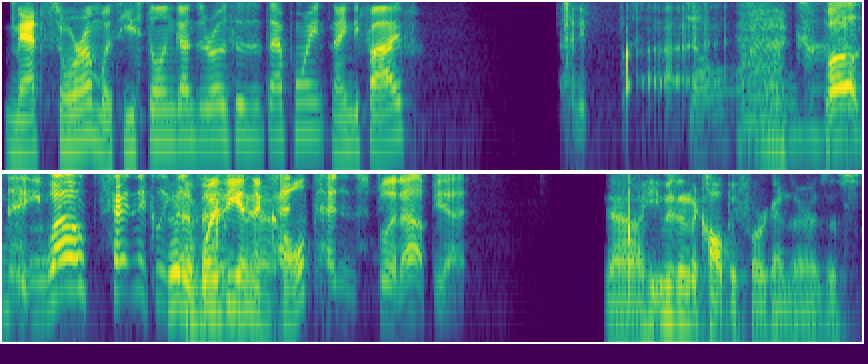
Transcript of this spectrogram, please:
Matt Sorum was he still in Guns N' Roses at that point? Ninety five. uh, Don't- well, well, technically, Guns Was he in the cult? had- hadn't split up yet. No, he was in the cult before Guns N' Roses,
